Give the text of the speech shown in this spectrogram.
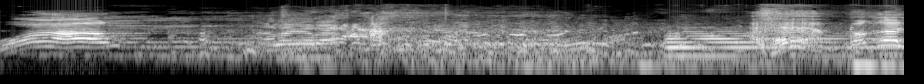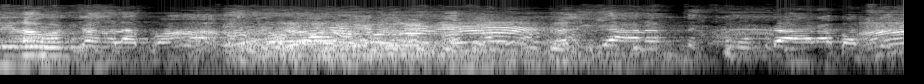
வாம். பங்காளிலாம் வந்துட்டாங்களாப்பா? கல்யாணத்துக்கு உண்டான ஆ,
